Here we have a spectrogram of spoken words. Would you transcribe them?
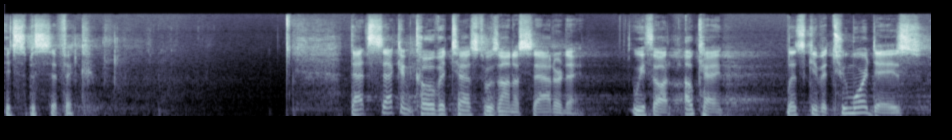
It's specific. That second COVID test was on a Saturday. We thought, okay, let's give it two more days.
